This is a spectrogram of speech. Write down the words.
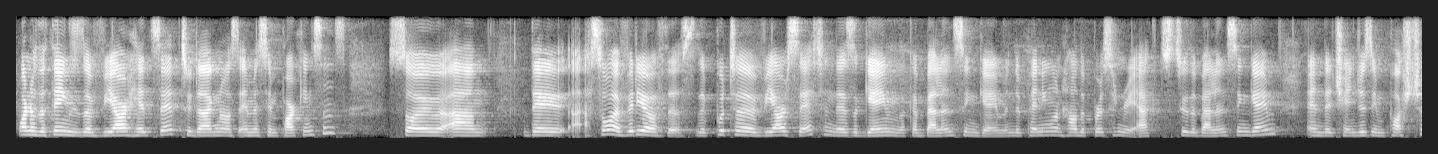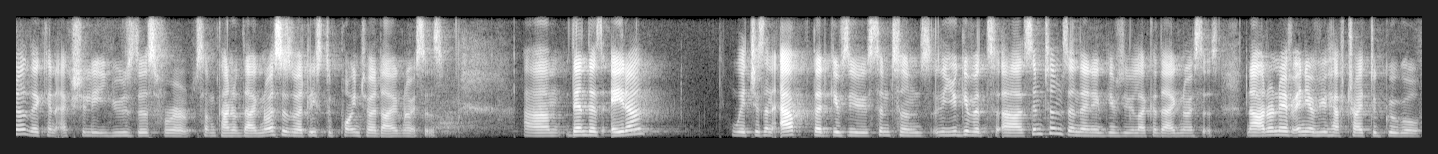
one of the things is a VR headset to diagnose MS and Parkinson's. So um, they, I saw a video of this. They put a VR set and there's a game, like a balancing game, and depending on how the person reacts to the balancing game and the changes in posture, they can actually use this for some kind of diagnosis or at least to point to a diagnosis. Um, then there's ADA, which is an app that gives you symptoms. You give it uh, symptoms and then it gives you like a diagnosis. Now, I don't know if any of you have tried to Google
